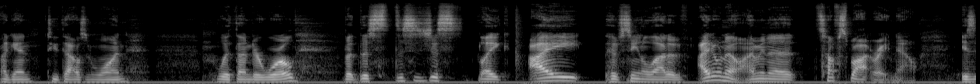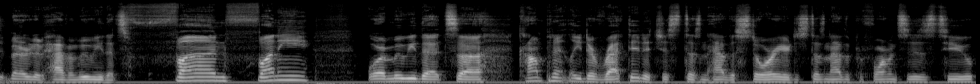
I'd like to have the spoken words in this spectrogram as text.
Again, 2001 with Underworld. But this this is just like I have seen a lot of I don't know. I'm in a tough spot right now. Is it better to have a movie that's fun, funny, or a movie that's uh, competently directed? It just doesn't have the story or just doesn't have the performances to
